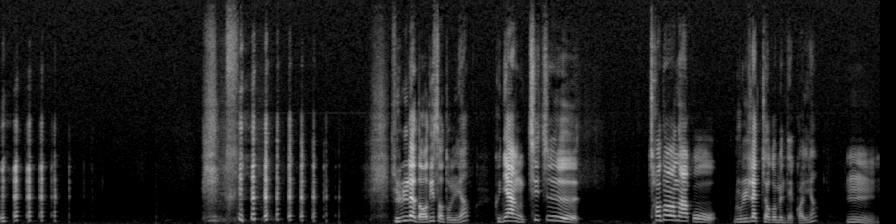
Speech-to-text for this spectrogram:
룰렛 어디서 돌려? 그냥 치즈 천 원하고 룰렛 적으면 될걸요? 음.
